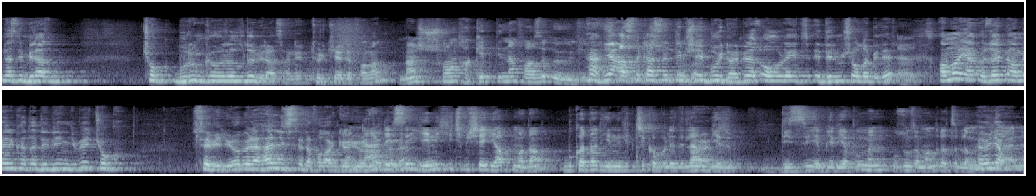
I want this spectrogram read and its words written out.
nasıl biraz çok burun kıvrıldı biraz hani Türkiye'de falan. Ben şu an hak ettiğinden fazla Heh, yani aslında kastettiğim şey buydu. Hani biraz overrated edilmiş olabilir. Evet. Ama yani özellikle Amerika'da dediğin gibi çok seviliyor. Böyle her listede falan Yani görüyoruz. neredeyse adını. yeni hiçbir şey yapmadan bu kadar yenilikçi kabul edilen Evet. bir dizi, bir yapım ben uzun zamandır hatırlamıyorum Evet, ya- yani.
